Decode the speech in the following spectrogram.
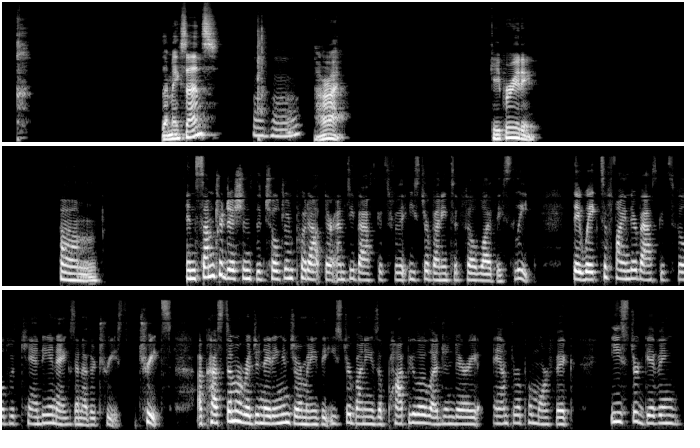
Does that make sense? Mm-hmm. All right. Keep reading. Um, in some traditions, the children put out their empty baskets for the Easter bunny to fill while they sleep. They wake to find their baskets filled with candy and eggs and other treats. Treats. A custom originating in Germany, the Easter bunny is a popular legendary anthropomorphic Easter giving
